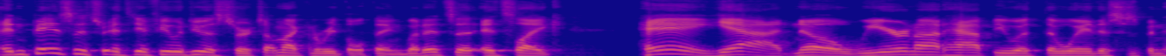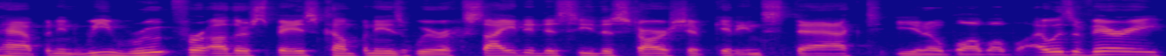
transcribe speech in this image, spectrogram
and basically, if you would do a search, I'm not going to read the whole thing, but it's a, it's like, hey, yeah, no, we're not happy with the way this has been happening. We root for other space companies. We're excited to see the Starship getting stacked. You know, blah blah blah. It was a very,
